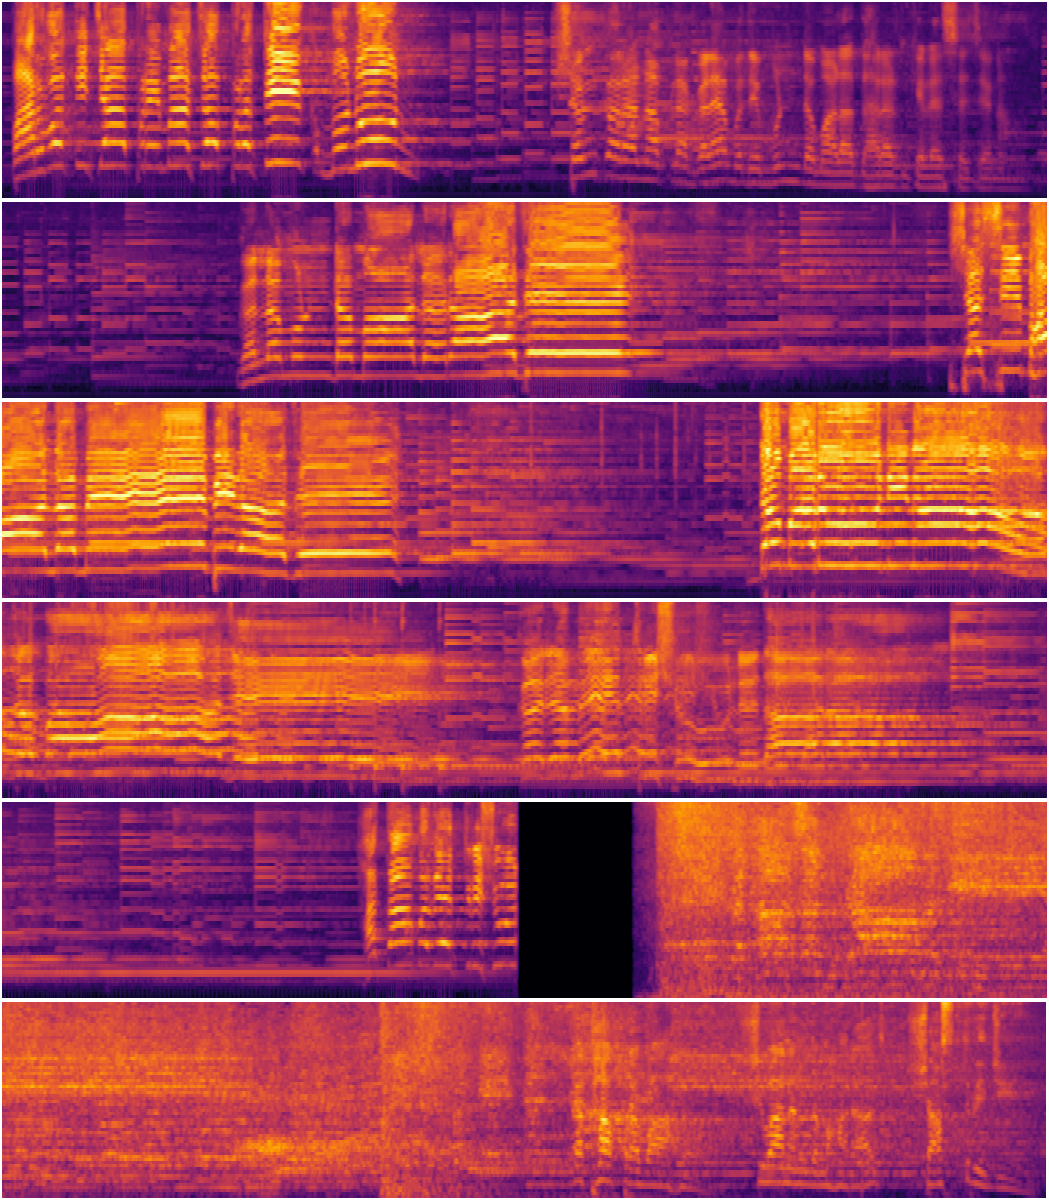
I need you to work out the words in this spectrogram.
पार्वतीच्या प्रेमाचं प्रतीक म्हणून शंकरानं आपल्या गळ्यामध्ये मुंडमाळा धारण केल्या सज्जन गलमुंड माल राजे! शशि भाल में विराजे डमरू निनाद बाजे। कर में त्रिशूल धारा। हातामध्ये त्रिशूळ कथा प्रवाह। शिवानंद महाराज शास्त्रीजी।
